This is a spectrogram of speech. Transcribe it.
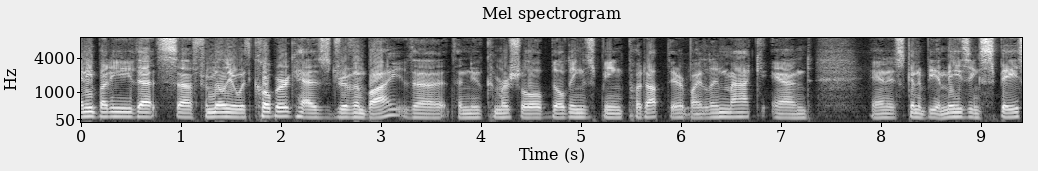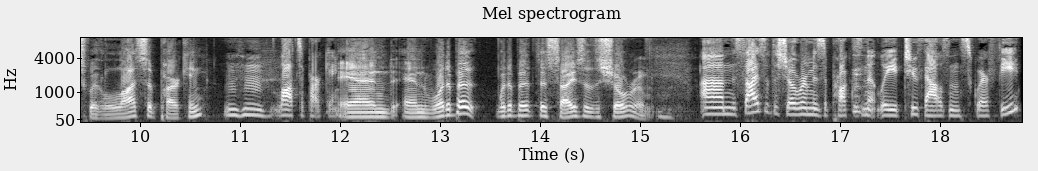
Anybody that's uh, familiar with Cobourg has driven by the the new commercial buildings being put up there by Linmac and and it's going to be amazing space with lots of parking. Lots of parking. And and what about what about the size of the showroom? Um, the size of the showroom is approximately 2,000 square feet.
